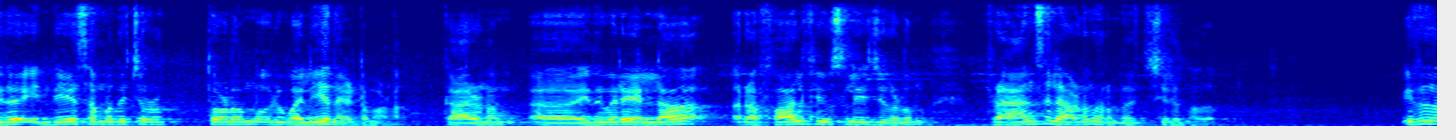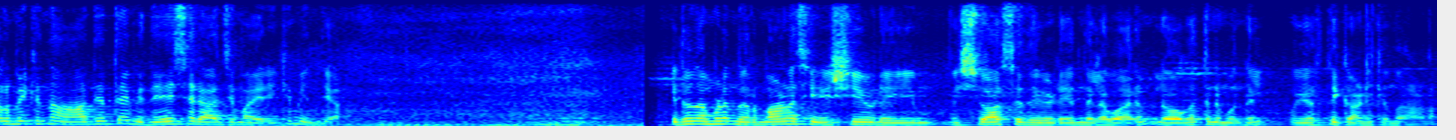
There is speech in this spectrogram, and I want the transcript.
ഇത് ഇന്ത്യയെ സംബന്ധിച്ചിടത്തോളം ഒരു വലിയ നേട്ടമാണ്. കാരണം ഇതുവരെ എല്ലാ റഫാൽ ഫ്യൂസലേജുകളും ഫ്രാൻസിലാണ് നിർമ്മിച്ചിരുന്നത്. ഇത് നിർമ്മിക്കുന്ന ആദ്യത്തെ വിദേശ രാജ്യമായിരിക്കും ഇന്ത്യ. ഇത് നമ്മുടെ നിർമ്മാണ ശേഷിയുടെയും വിശ്വാസ്യതയുടെയും നിലവാരം ലോകത്തിന് മുന്നിൽ ഉയർത്തി കാണിക്കുന്നതാണ്.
